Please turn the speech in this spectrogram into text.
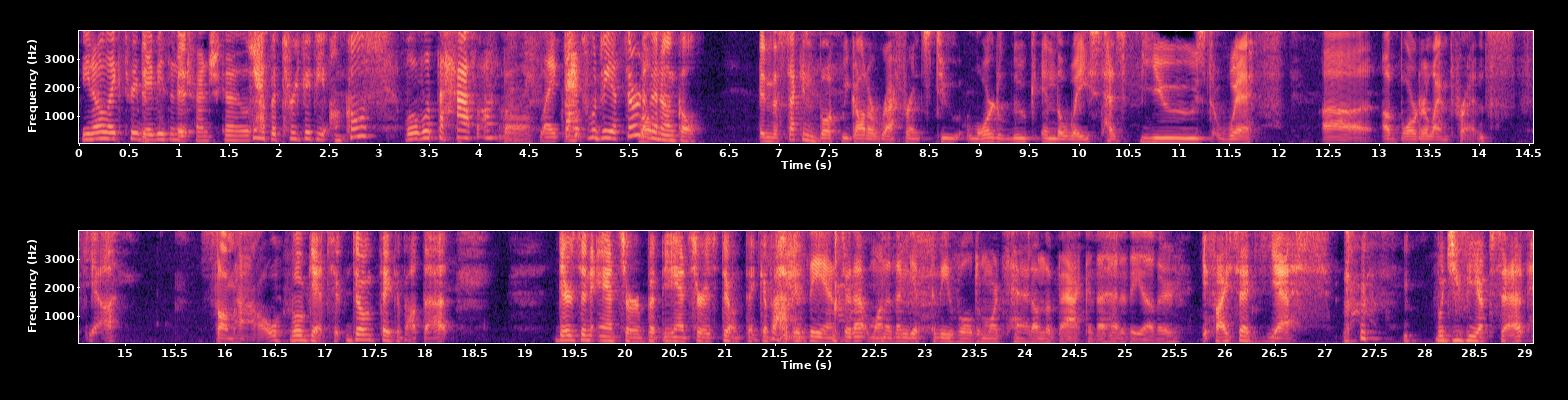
You know, like three babies in a trench coat? yeah, but three baby uncles? Well, with the half uncle. Like, That would be a third of an uncle. in the second book, we got a reference to Lord Luc in the Waste has fused with uh, a Borderland prince Yeah. somehow. We'll get to. Don't think about that. There's an answer, but the answer is don't think about is it. the answer that one of them gets to be Voldemort's head on the back of the head of the other? If I said yes, would you be upset?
